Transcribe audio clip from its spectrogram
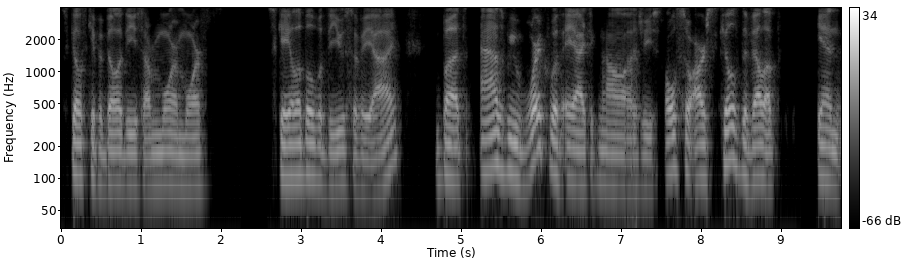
skills capabilities are more and more scalable with the use of ai but as we work with ai technologies also our skills develop in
